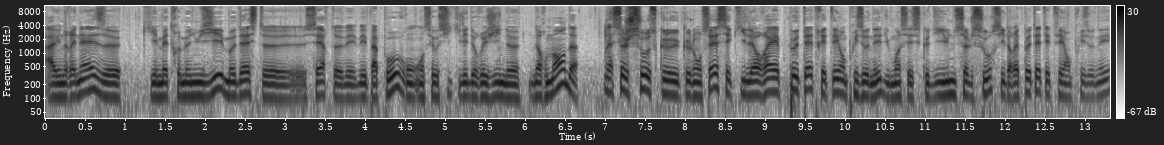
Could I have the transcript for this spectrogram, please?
à une rennaise, euh, qui est maître menuisier, modeste euh, certes, mais, pas pauvre. On, sait aussi qu'il est d'origine euh, normande. La seule chose que, que l'on sait, c'est qu'il aurait peut-être été emprisonné, du moins c'est ce que dit une seule source, il aurait peut-être été emprisonné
